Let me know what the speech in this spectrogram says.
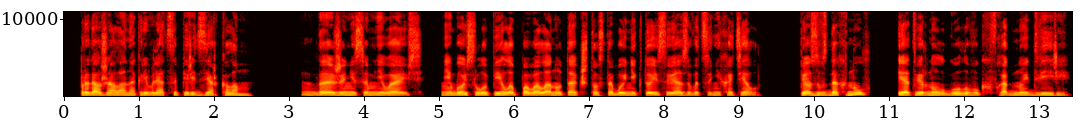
— продолжала она кривляться перед зеркалом. «Даже не сомневаюсь. Небось, лупила по валану так, что с тобой никто и связываться не хотел». Пес вздохнул и отвернул голову к входной двери.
